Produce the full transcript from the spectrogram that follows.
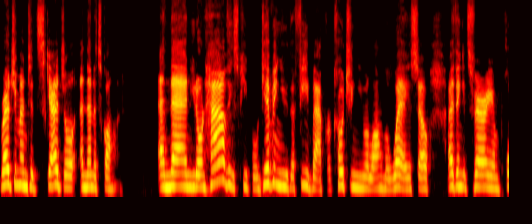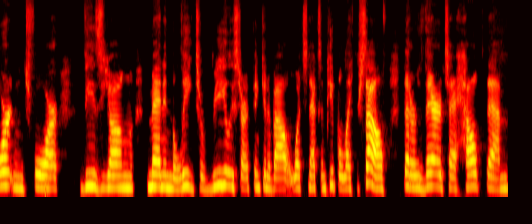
regimented schedule and then it's gone and then you don't have these people giving you the feedback or coaching you along the way. So i think it's very important for these young men in the league to really start thinking about what's next and people like yourself that are there to help them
